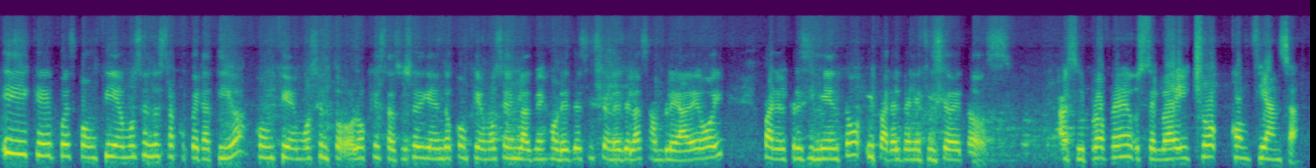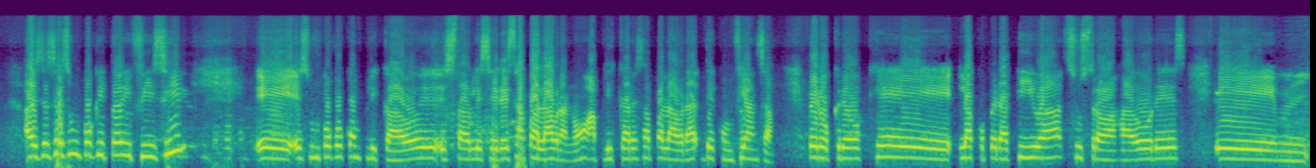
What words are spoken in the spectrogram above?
y que pues confiemos en nuestra cooperativa, confiemos en todo lo que está sucediendo, confiemos en las mejores decisiones de la asamblea de hoy para el crecimiento y para el beneficio de todos. Así, profe, usted lo ha dicho, confianza. A veces es un poquito difícil, eh, es un poco complicado establecer esa palabra, ¿no? Aplicar esa palabra de confianza, pero creo que la cooperativa, sus trabajadores, eh,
